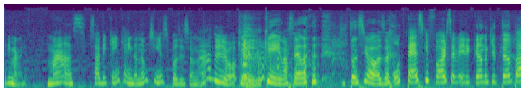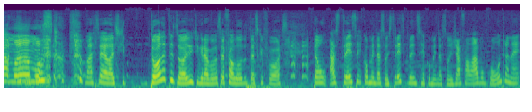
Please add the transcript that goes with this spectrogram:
primária. Mas, sabe quem que ainda não tinha se posicionado, Jô? Quem? Quem, Marcela? Tô ansiosa. O Task Force americano que tanto amamos. Marcela, acho que todo episódio que a gente gravou você falou do Task Force. Então, as três recomendações, três grandes recomendações já falavam contra, né?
